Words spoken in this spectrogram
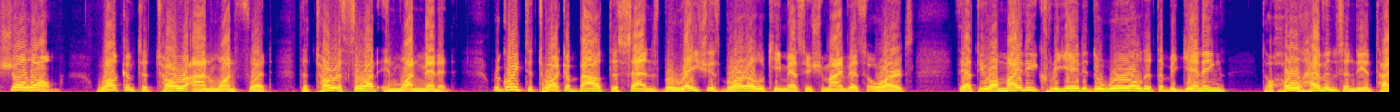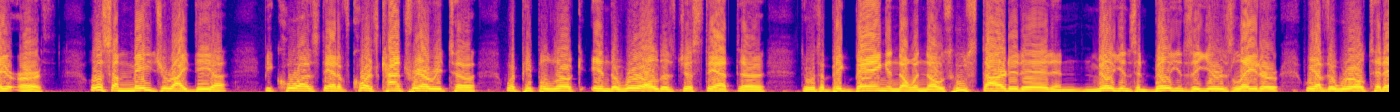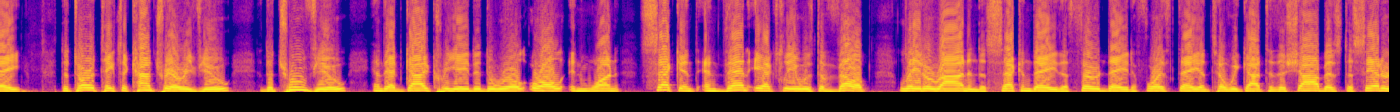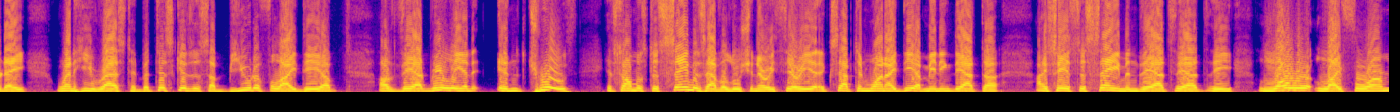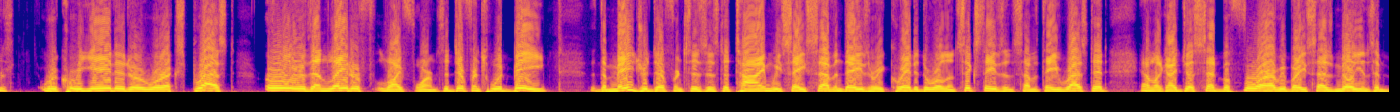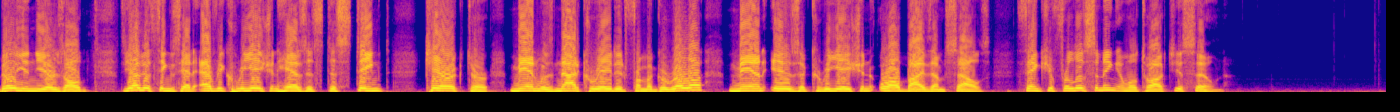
Shalom. Welcome to Torah on One Foot, the Torah thought in one minute. We're going to talk about the sentence Bereshis Bor Elokim Shemayim V'Ortz, that the Almighty created the world at the beginning, the whole heavens and the entire earth. Well, this is a major idea because that, of course, contrary to what people look in the world, is just that uh, there was a big bang and no one knows who started it, and millions and billions of years later, we have the world today. The Torah takes a contrary view, the true view, and that God created the world all in one second, and then actually it was developed later on in the second day, the third day, the fourth day, until we got to the Shabbos, the Saturday, when he rested. But this gives us a beautiful idea of that really in, in truth it's almost the same as evolutionary theory, except in one idea, meaning that uh, I say it's the same in that that the lower life forms were created or were expressed earlier than later life forms. The difference would be the major differences is the time. We say seven days, or he created the world in six days, and seventh day he rested. And like I just said before, everybody says millions and billion years old. The other thing is that every creation has its distinct character. Man was not created from a gorilla. Man is a creation all by themselves. Thank you for listening, and we'll talk to you soon.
